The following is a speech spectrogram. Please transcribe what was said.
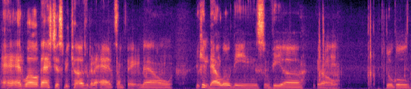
and well that's just because we're gonna add something. Now you can download these via you know Google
